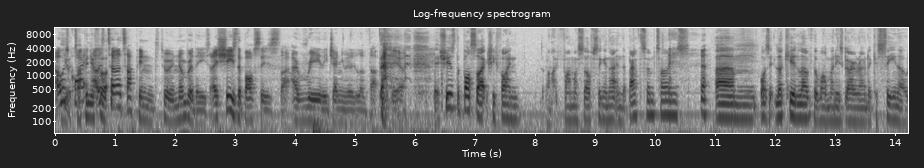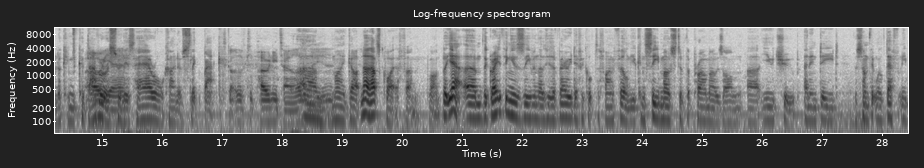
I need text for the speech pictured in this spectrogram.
I was quite, I was toe tapping to a number of these. Uh, She's the boss is like I really genuinely love that video. She's the boss. I actually find I find myself singing that in the bath sometimes. um, was it Lucky in Love, the one when he's going around a casino looking cadaverous Oh, yeah. with his hair all kind of slicked back? He's got a little ponytail, Um, he? Yeah. My God, no, that's quite a fun one. But yeah, um, the great thing is, even though this is a very difficult to find film, you can see most of the promos on uh, YouTube, and indeed, there's something we'll definitely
